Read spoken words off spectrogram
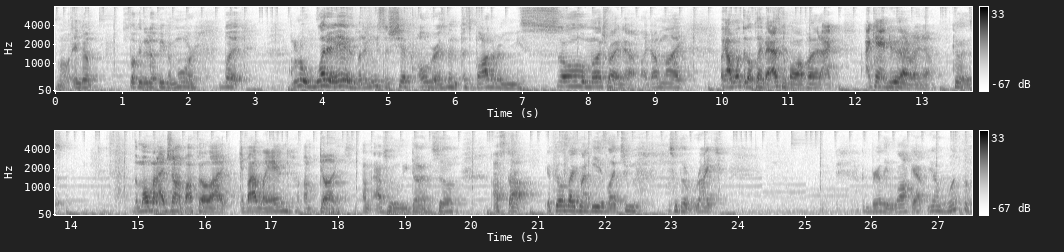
it will end up fucking it up even more. But I don't know what it is, but it needs to shift over. It's been it's bothering me so much right now. Like I'm like, like I want to go play basketball, but I I can't do that right now because the moment I jump, I feel like if I land, I'm done. I'm absolutely done. So I'll stop. It feels like my knee is like to to the right. I can barely walk out. Yo, what the?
